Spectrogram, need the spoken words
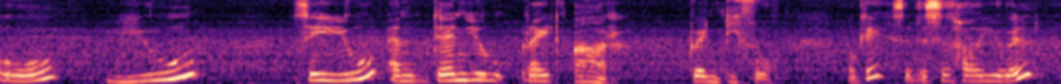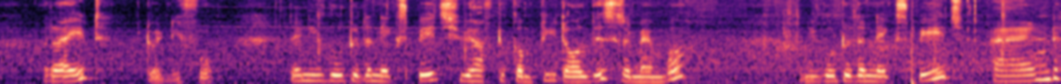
O U say U and then you write R 24 okay so this is how you will write 24 then you go to the next page. You have to complete all this remember? You go to the next page and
